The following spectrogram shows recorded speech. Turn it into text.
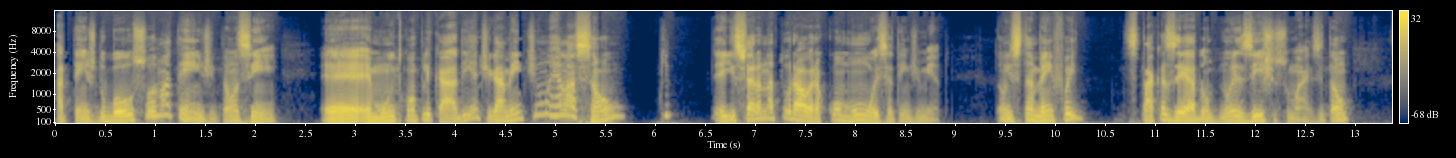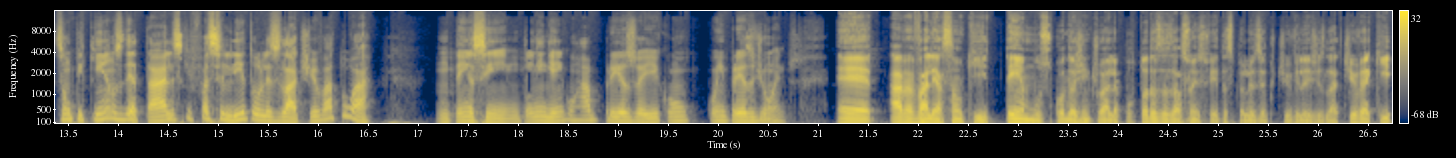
atende do bolso ou não atende. Então, assim, é, é muito complicado. E antigamente tinha uma relação que isso era natural, era comum esse atendimento. Então, isso também foi estaca zero, não, não existe isso mais. Então, são pequenos detalhes que facilitam o legislativo a atuar. Não tem assim, não tem ninguém com rabo preso aí com, com empresa de ônibus. É, a avaliação que temos quando a gente olha por todas as ações feitas pelo Executivo e Legislativo é que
